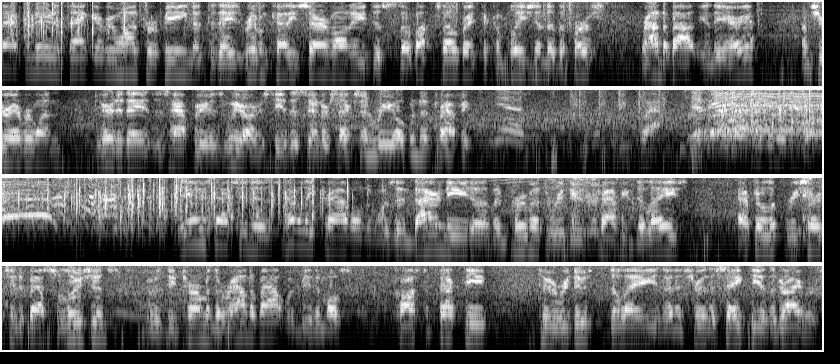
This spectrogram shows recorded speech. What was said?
afternoon and thank everyone for being at today's ribbon cutting ceremony to celebrate the completion of the first roundabout in the area. I'm sure everyone here today is as happy as we are to see this intersection reopened to traffic. Yes. Big clap. The intersection is heavily traveled and was in dire need of improvement to reduce traffic delays. After researching the best solutions, it was determined the roundabout would be the most cost-effective to reduce delays and ensure the safety of the drivers.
